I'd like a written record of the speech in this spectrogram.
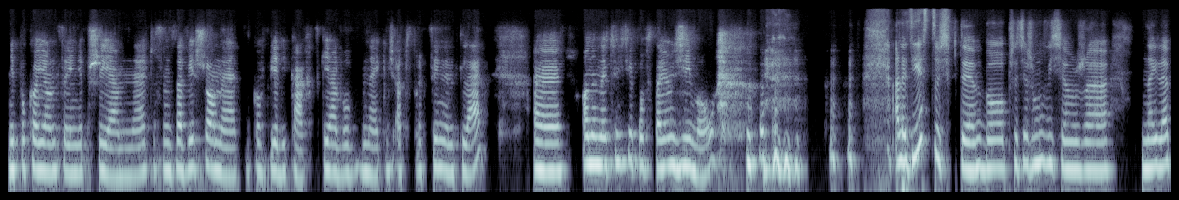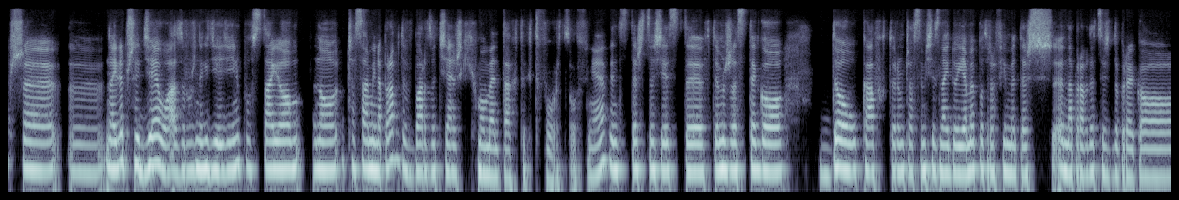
niepokojące i nieprzyjemne, czasem zawieszone tylko w bieli kartki albo na jakimś abstrakcyjnym tle. One najczęściej powstają zimą. Ale jest coś w tym, bo przecież mówi się, że najlepsze, y, najlepsze dzieła z różnych dziedzin powstają no, czasami naprawdę w bardzo ciężkich momentach tych twórców, nie? Więc też coś jest y, w tym, że z tego dołka, w którym czasem się znajdujemy, potrafimy też naprawdę coś dobrego,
